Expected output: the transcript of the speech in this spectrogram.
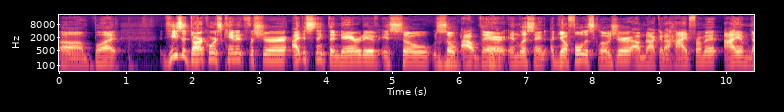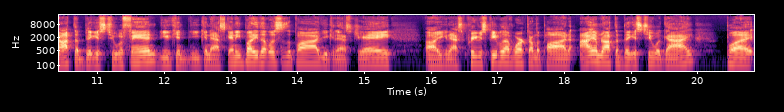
Um, but he's a dark horse candidate for sure. I just think the narrative is so so Mm-hmm. out there. And listen, you know, full disclosure, I'm not gonna hide from it. I am not the biggest Tua fan. You can you can ask anybody that listens to the pod. You can ask Jay. Uh, you can ask previous people that have worked on the pod. I am not the biggest Tua guy, but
